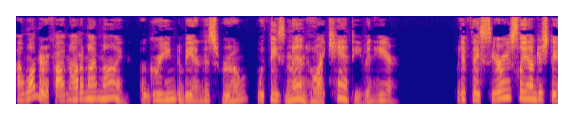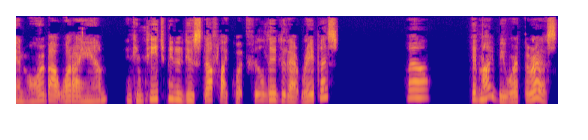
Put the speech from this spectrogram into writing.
I wonder if I'm out of my mind, agreeing to be in this room with these men who I can't even hear. But if they seriously understand more about what I am and can teach me to do stuff like what Phil did to that rapist, well, it might be worth the risk.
